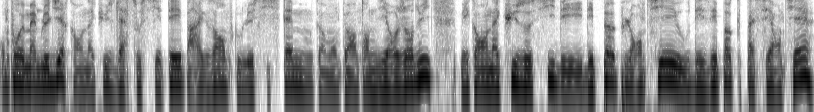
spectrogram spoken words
on pourrait même le dire quand on accuse la société, par exemple, ou le système, comme on peut entendre dire aujourd'hui, mais quand on accuse aussi des, peuples entiers ou des époques passées entières,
